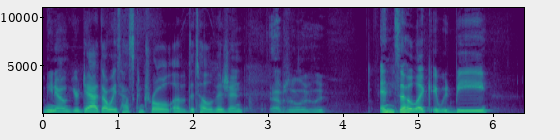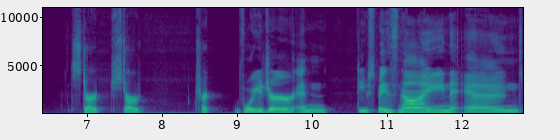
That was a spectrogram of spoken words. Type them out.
you know your dad always has control of the television Absolutely. and so like it would be Star Star Trek Voyager and Deep Space Nine and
